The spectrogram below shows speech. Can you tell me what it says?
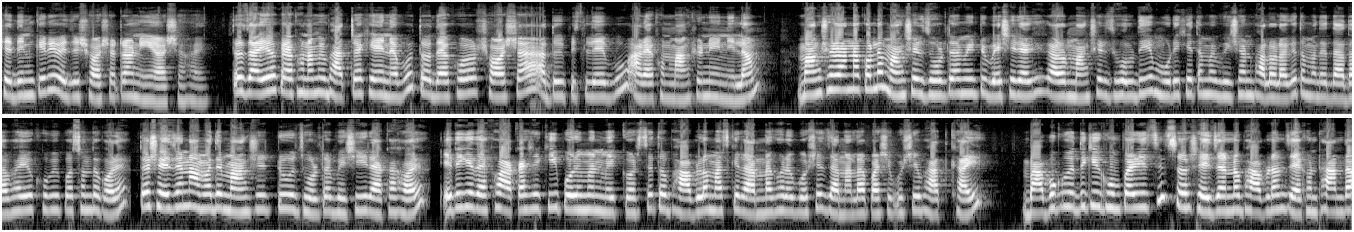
সেদিনকেরই ওই যে শশাটাও নিয়ে আসা হয়। তো যাই হোক, এখন আমি ভাতটা খেয়ে নেব। তো দেখো শশা আর দুই পিস লেবু, আর এখন মাংস নিয়ে নিলাম। মাংস রান্না করলে মাংসের ঝোলটা আমি একটু বেশি রাখি, কারণ মাংসের ঝোল দিয়ে মুড়ি খেতে আমার ভীষণ ভালো লাগে। তোমাদের দাদা ভাইও খুবই পছন্দ করে। তো সেই জন্য আমাদের মাংসের একটু ঝোলটা বেশিই রাখা হয়। এদিকে দেখো, আকাশে কি পরিমাণ মেঘ করছে। তো ভাবলাম আজকে রান্নাঘরে বসে জানালার পাশে বসে ভাত খাই। বাবুকে ওদিকে ঘুম পাড়িয়েছি, তো সেই জন্য ভাবলাম যে এখন ঠান্ডা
